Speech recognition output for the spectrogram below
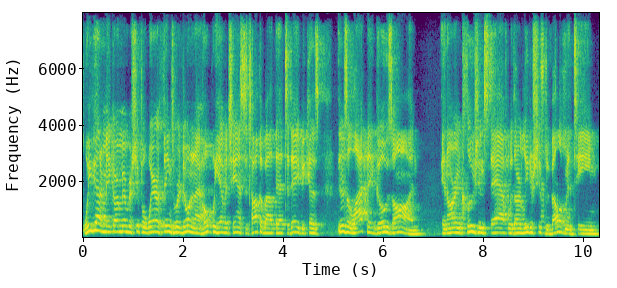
We've got to make our membership aware of things we're doing, and I hope we have a chance to talk about that today because there's a lot that goes on in our inclusion staff with our leadership development team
